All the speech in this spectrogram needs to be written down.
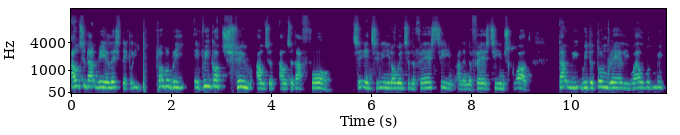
out of that realistically, probably if we got two out of out of that four to into you know into the first team and in the first team squad, that we, we'd have done really well, wouldn't we?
